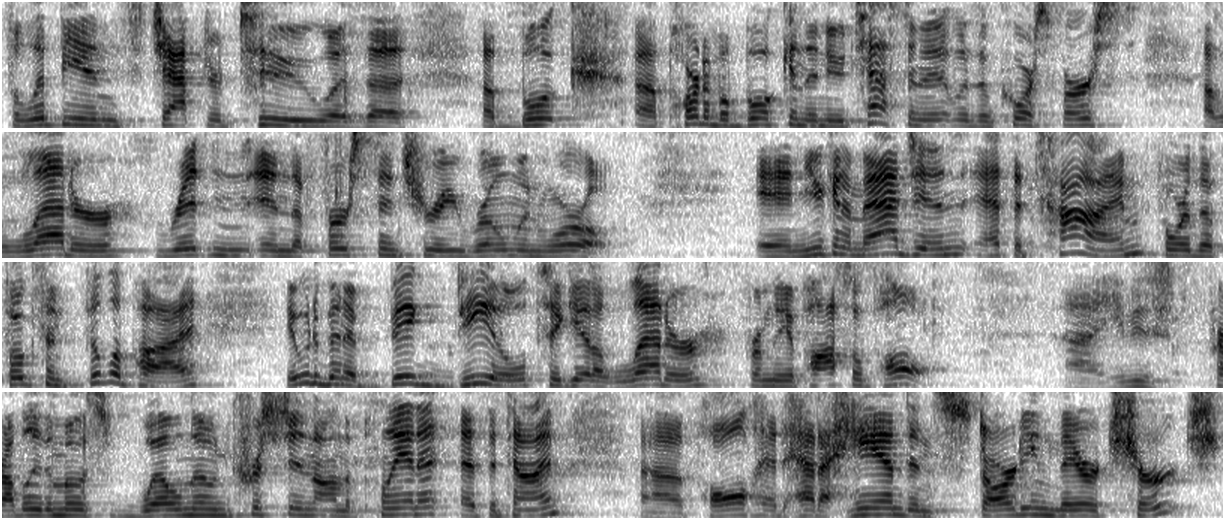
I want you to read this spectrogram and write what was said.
Philippians chapter 2 was a, a book, a part of a book in the New Testament, it was, of course, first a letter written in the first century Roman world. And you can imagine at the time, for the folks in Philippi, it would have been a big deal to get a letter from the Apostle Paul. Uh, he was probably the most well known Christian on the planet at the time. Uh, Paul had had a hand in starting their church.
